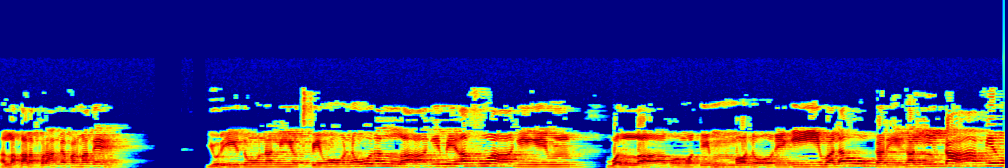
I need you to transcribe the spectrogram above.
اللہ تعالیٰ قرآن میں فرماتے ہیں، یریدون نور اللہ واللہ متم نورہ ولو کرہ الکافرون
